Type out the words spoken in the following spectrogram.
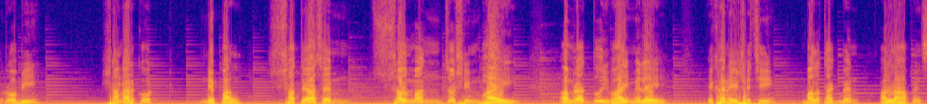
রবি, সানারকোট, নেপাল। সাথে আছেন সালমান জসিম ভাই। আমরা দুই ভাই মিলে এখানে এসেছি। ভালো থাকবেন। আল্লাহ হাফেজ।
